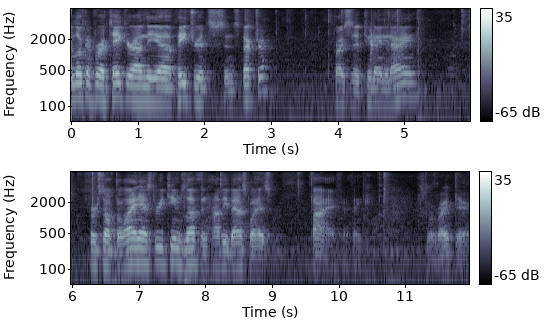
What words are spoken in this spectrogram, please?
looking for a taker on the uh, Patriots and Spectra. Price is at 299 First off the line has three teams left, and Hobby Basketball has five, I think. So we're right there.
